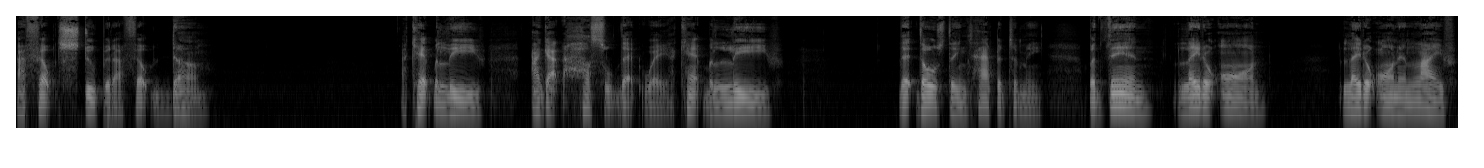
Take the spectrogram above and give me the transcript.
I felt stupid. I felt dumb. I can't believe I got hustled that way. I can't believe that those things happened to me. But then later on, later on in life,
